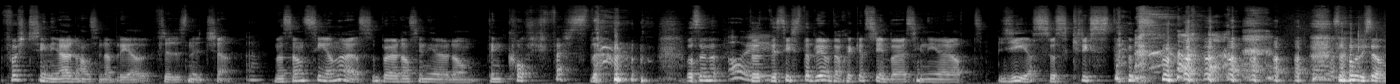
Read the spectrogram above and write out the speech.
Först signerade han sina brev Friedrich Nietzsche. Ja. Men sen senare så började han signera dem Den korsfäste. och sen, för det sista brevet han skickat till Strindberg är signerat Jesus Kristus. så liksom,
